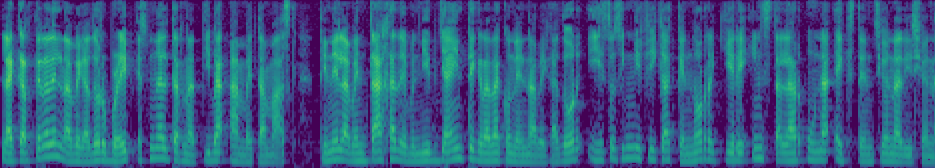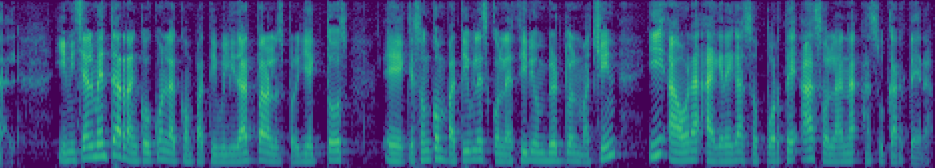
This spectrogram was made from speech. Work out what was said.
La cartera del navegador Brave es una alternativa a Metamask. Tiene la ventaja de venir ya integrada con el navegador y esto significa que no requiere instalar una extensión adicional. Inicialmente arrancó con la compatibilidad para los proyectos eh, que son compatibles con la Ethereum Virtual Machine y ahora agrega soporte a Solana a su cartera.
